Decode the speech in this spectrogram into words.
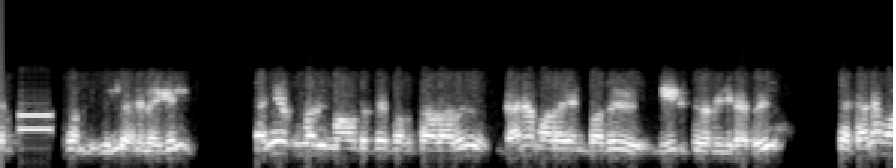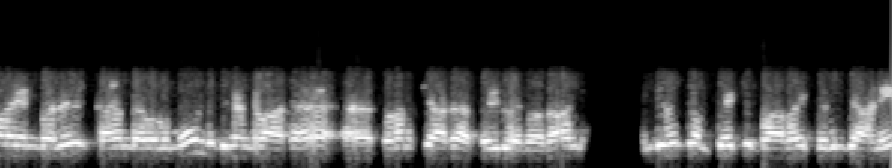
ஏற்படும் இந்த நிலையில் கன்னியாகுமரி மாவட்டத்தை பொறுத்த அளவில் கனமழை என்பது நீடித்து வருகிறது. இந்த கனமழை என்பது கடந்த ஒரு மூன்று தினங்களாக தொடர்ச்சியாக பெய்து வருவதால் இங்கிருக்கும் பேச்சுப்பாறை பெருஞ்சாணி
